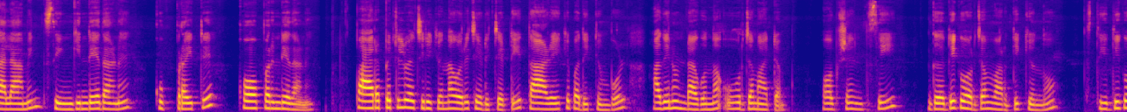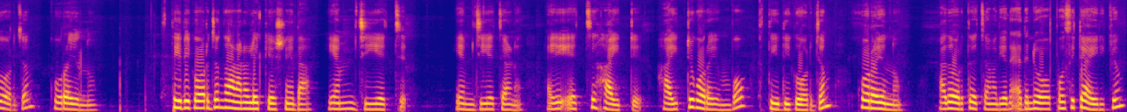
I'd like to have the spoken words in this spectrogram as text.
കലാമിൻ സിങ്കിന്റേതാണ് കുപ്രൈറ്റ് കോപ്പറിന്റേതാണ് പാരപ്പറ്റിൽ വച്ചിരിക്കുന്ന ഒരു ചെടിച്ചട്ടി താഴേക്ക് പതിക്കുമ്പോൾ അതിനുണ്ടാകുന്ന ഊർജമാറ്റം. ഓപ്ഷൻ സി ഗതികോർജം വർദ്ധിക്കുന്നു സ്ഥിതികോർജം കുറയുന്നു. സ്ഥിതികോർജം കാണാനുള്ള ഇക്വേഷൻ ഏതാ? M G H M G H ആണ്. അതിൽ എച്ച് ഹൈറ്റ് ഹൈറ്റ് കുറയുമ്പോൾ സ്ഥിതികോർജം കുറയുന്നു. അത് ഓർത്ത് വെച്ചാൽ മതി അത് അതിന്റെ ഓപ്പോസിറ്റ് ആയിരിക്കും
